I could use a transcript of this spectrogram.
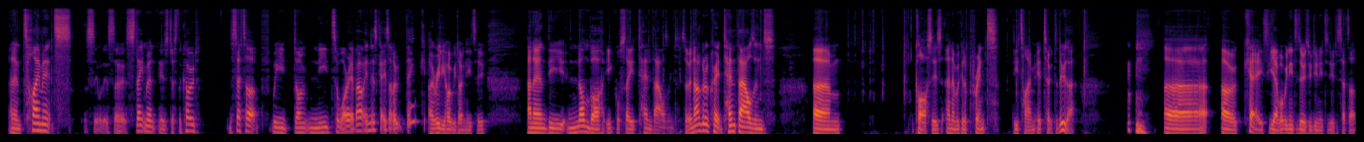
And then time it, let's see what it is. So statement is just the code. The setup we don't need to worry about in this case, I don't think. I really hope we don't need to. And then the number equals say 10,000. So we're now going to create 10,000 um, classes and then we're going to print the time it took to do that. uh, okay, so yeah, what we need to do is we do need to do the setup.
